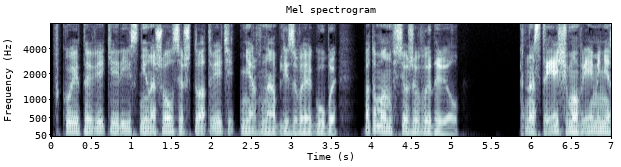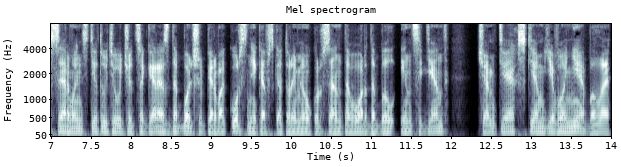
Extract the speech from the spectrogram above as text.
В кои-то веки Рис не нашелся, что ответить, нервно облизывая губы. Потом он все же выдавил. «К настоящему времени, сэр, в институте учатся гораздо больше первокурсников, с которыми у курсанта Ворда был инцидент, чем тех, с кем его не было.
